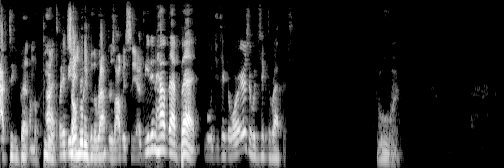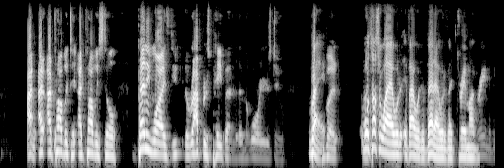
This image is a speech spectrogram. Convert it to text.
acting bet on the field, right, but if so I'm rooting for the Raptors, obviously. If you didn't have that bet, would you take the Warriors or would you take the Raptors? Ooh. I, I I'd probably take. I'd probably still betting wise, you, the Raptors pay better than the Warriors do, Right. but well, it's also why I would, if I would have bet, I would have bet Draymond Green to be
